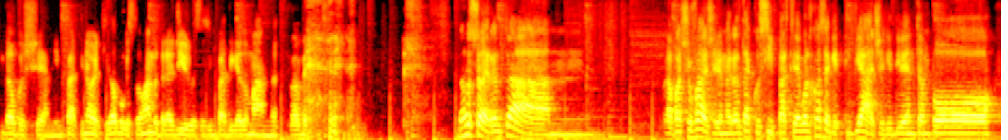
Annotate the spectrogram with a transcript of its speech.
Dopo scendi, infatti, no, perché dopo questa domanda te la giro, questa simpatica domanda. Va bene. non lo so, in realtà... Mh la faccio facile, ma in realtà è così, parti da qualcosa che ti piace, che diventa un po',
